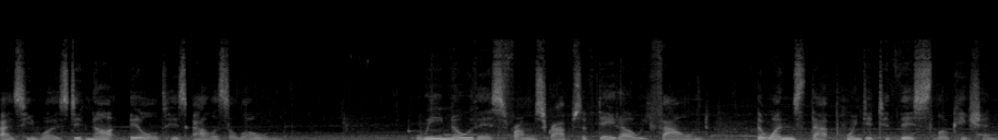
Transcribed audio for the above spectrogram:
as he was, did not build his palace alone. We know this from scraps of data we found, the ones that pointed to this location.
